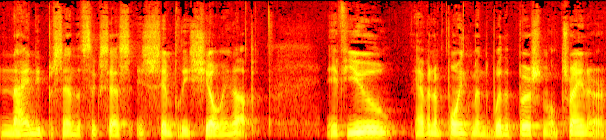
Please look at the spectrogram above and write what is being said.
ninety percent of success is simply showing up. If you have an appointment with a personal trainer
